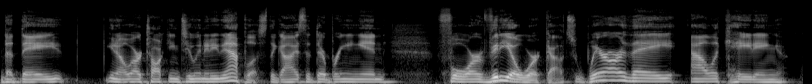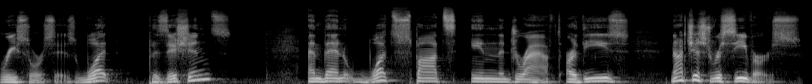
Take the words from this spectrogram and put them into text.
that they, you know, are talking to in Indianapolis, the guys that they're bringing in for video workouts. Where are they allocating resources? What positions? And then what spots in the draft are these not just receivers?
